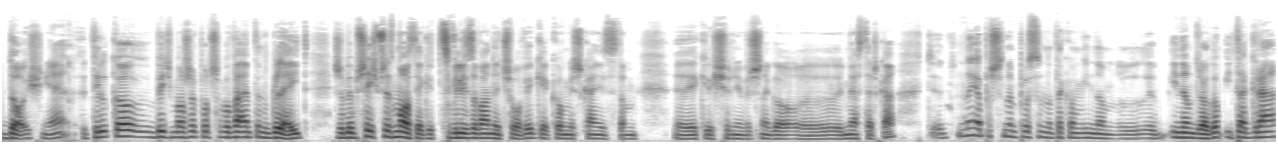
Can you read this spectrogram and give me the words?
dojść, nie, tylko być może potrzebowałem ten glejt, żeby przejść przez most, jak cywilizowany człowiek, jako mieszkaniec tam e, jakiegoś średniowiecznego e, miasteczka. No ja poszedłem po prostu na taką inną, e, inną drogą i ta gra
